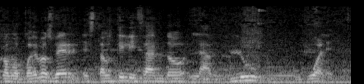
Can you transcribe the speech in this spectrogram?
Como podemos ver, está utilizando la Blue Wallet.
